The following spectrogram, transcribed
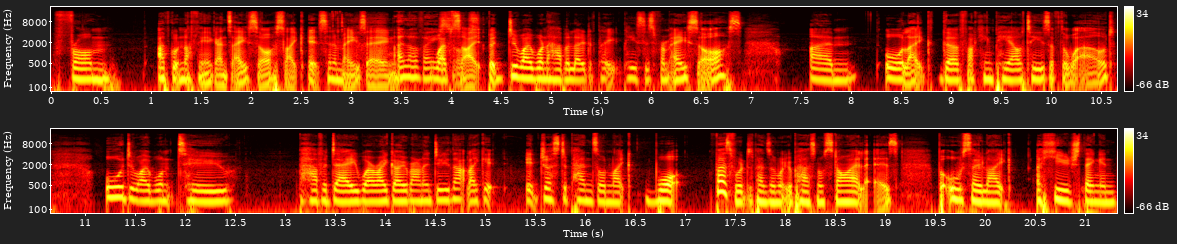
from I've got nothing against ASOS. Like it's an amazing I love ASOS. website, but do I want to have a load of pieces from ASOS, um, or like the fucking PLTs of the world, or do I want to have a day where I go around and do that? Like it, it just depends on like what. First of all, it depends on what your personal style is, but also like a huge thing in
